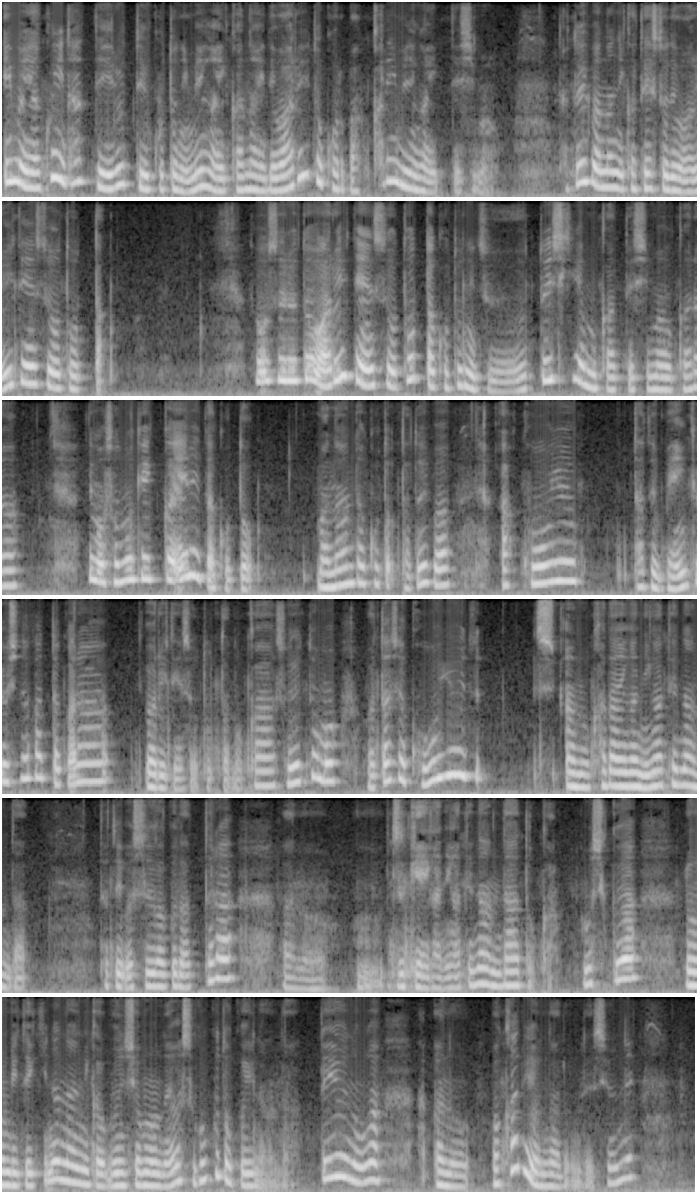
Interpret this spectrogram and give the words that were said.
今役に立っているっていうことに目がいかないで悪いところばっかり目がいってしまう。例えば何かテストで悪い点数を取ったそうすると悪い点数を取ったことにずっと意識が向かってしまうからでもその結果得れたこと学んだこと例えばあこういう例えば勉強しなかったから悪い点数を取ったのかそれとも私はこういうあの課題が苦手なんだ。例えば数学だったらあの、図形が苦手なんだとかもしくは論理的な何か文章問題はすごく得意なんだっていうのがあの分かるようになるんですよね。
